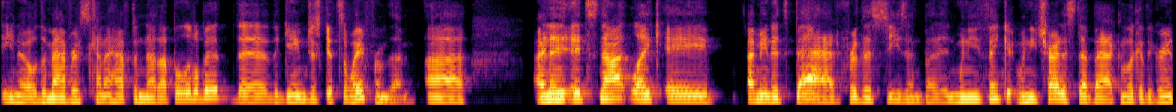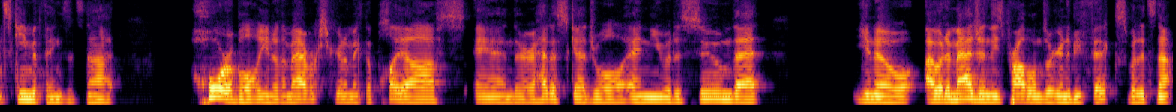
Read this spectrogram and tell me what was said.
you know the Mavericks kind of have to nut up a little bit, the the game just gets away from them. Uh, and it's not like a I mean, it's bad for this season, but when you think when you try to step back and look at the grand scheme of things, it's not horrible. You know, the Mavericks are going to make the playoffs and they're ahead of schedule, and you would assume that you know, I would imagine these problems are going to be fixed, but it's not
